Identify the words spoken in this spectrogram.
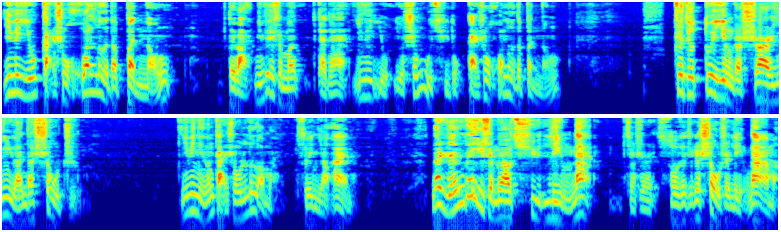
因为有感受欢乐的本能，对吧？你为什么感觉爱？因为有有生物驱动，感受欢乐的本能，这就对应着十二因缘的受之。因为你能感受乐嘛，所以你要爱嘛。那人为什么要去领纳？就是所谓的这个受是领纳嘛，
